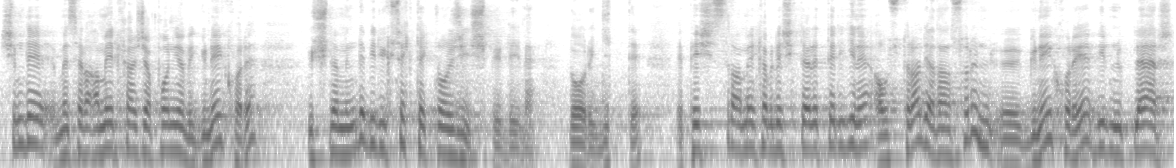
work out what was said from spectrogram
Şimdi mesela Amerika, Japonya ve Güney Kore üçleminde bir yüksek teknoloji işbirliğine doğru gitti. E peşi sıra Amerika Birleşik Devletleri yine Avustralya'dan sonra e, Güney Kore'ye bir nükleer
